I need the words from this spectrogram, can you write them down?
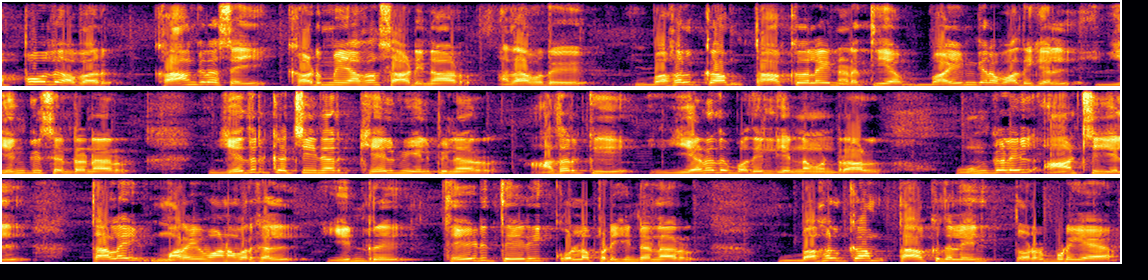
அப்போது அவர் காங்கிரஸை கடுமையாக சாடினார். அதாவது பகல்காம் தாக்குதலை நடத்திய பயங்கரவாதிகள் எங்கு சென்றனர்? எதிர்க்கட்சியினர் கேள்வி எழுப்பினர். அதற்கு எனது பதில் என்னவென்றால் உங்களில் ஆட்சியில் தலைமறைவானவர்கள் இன்று தேடி தேடி கொல்லப்படுகின்றனர். பகல்காம் தாக்குதலில் தொடர்புடைய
